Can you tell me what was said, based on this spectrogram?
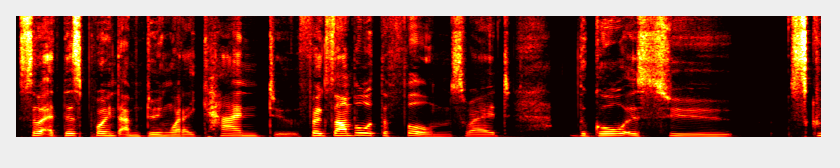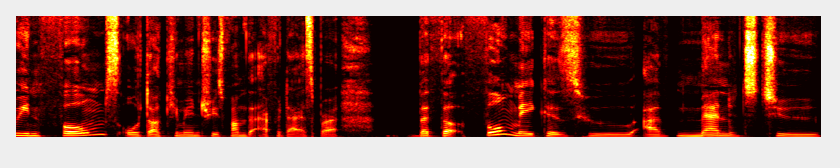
So at this point, I'm doing what I can do. For example, with the films, right? The goal is to screen films or documentaries from the Afro diaspora. But the filmmakers who I've managed to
